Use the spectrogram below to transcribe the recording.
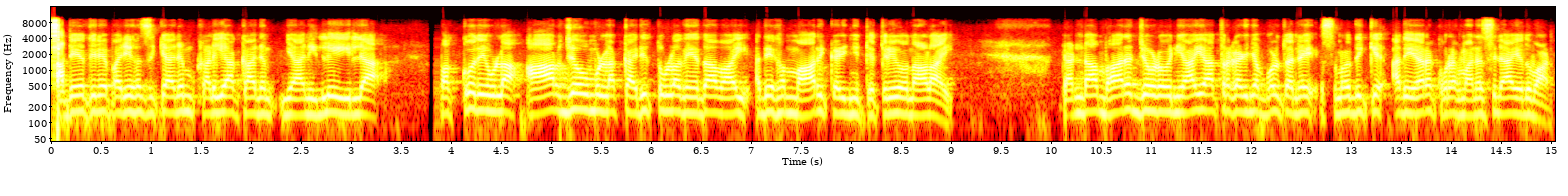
അദ്ദേഹത്തിനെ പരിഹസിക്കാനും കളിയാക്കാനും ഞാൻ ഇല്ലേയില്ല. ഇല്ല പക്വതയുള്ള ആർജവുമുള്ള കരുത്തുള്ള നേതാവായി അദ്ദേഹം മാറിക്കഴിഞ്ഞിട്ട് എത്രയോ നാളായി. രണ്ടാം ഭാരത് ജോഡോ ന്യായയാത്ര കഴിഞ്ഞപ്പോൾ തന്നെ സ്മൃതിക്ക് അത് ഏറെക്കുറെ മനസ്സിലായതുമാണ്.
